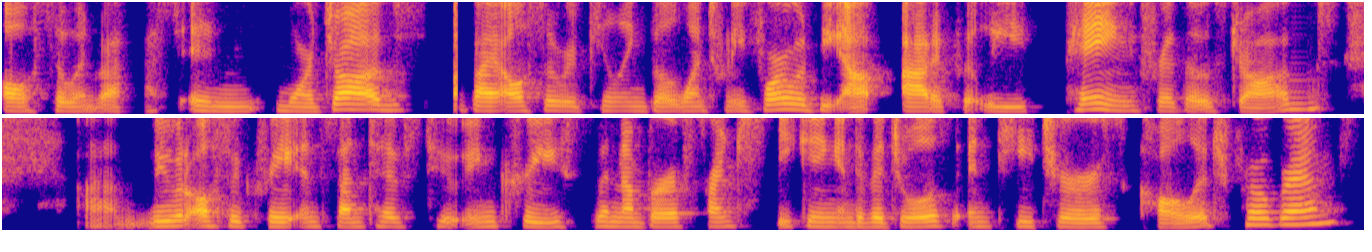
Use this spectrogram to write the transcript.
also invest in more jobs by also repealing Bill 124 would be adequately paying for those jobs. Um, we would also create incentives to increase the number of French speaking individuals in teachers' college programs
